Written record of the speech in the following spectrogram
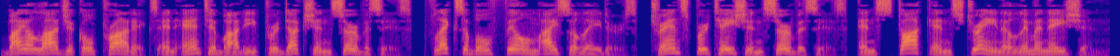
biological products and antibody production services, flexible film isolators, transportation services, and stock and strain elimination.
